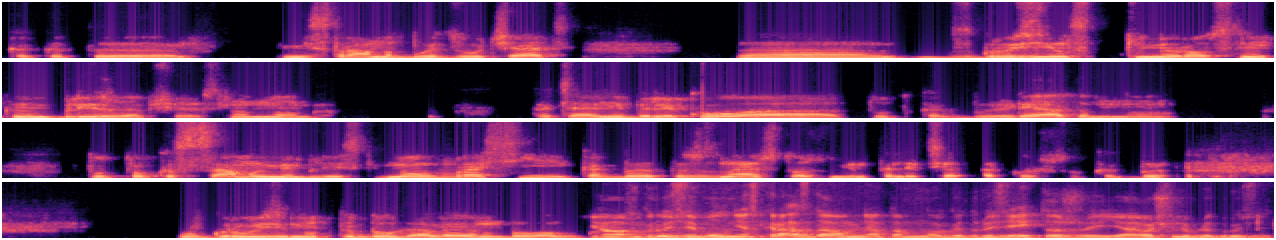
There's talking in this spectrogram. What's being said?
как это не странно будет звучать, э, с грузинскими родственниками ближе общаюсь намного. Хотя они далеко, а тут как бы рядом, но тут только с самыми близкими. Ну, в России, как бы, ты же знаешь, тоже менталитет такой, что как бы в Грузии, ну, ты был, да, наверное, бывал в Грузии? Я в Грузии был несколько раз, да, у меня там много друзей тоже, я очень люблю Грузию.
